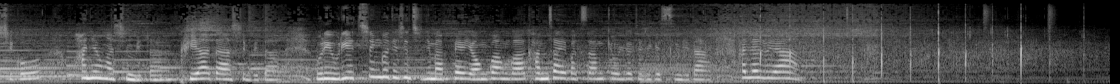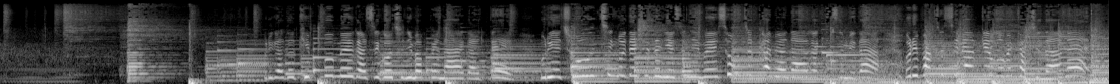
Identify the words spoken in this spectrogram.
받으시고 환영하십니다. 귀하다 하십니다. 우리 우리의 친구 되신 주님 앞에 영광과 감사의 박수 함께 올려드리겠습니다. 할렐루야. 우리가 그 기쁨을 가지고 주님 앞에 나아갈 때 우리의 좋은 친구 되시는 예수님을 송축하며 나아가겠습니다. 우리 박수 치며 함께 고백합시다. 아멘.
